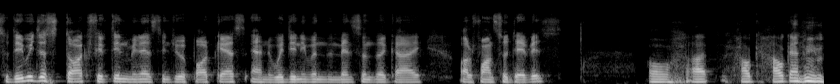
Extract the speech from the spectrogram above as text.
So did we just talk 15 minutes into a podcast and we didn't even mention the guy Alphonso Davies? Oh, uh, how how can we?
